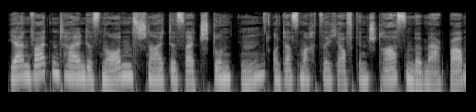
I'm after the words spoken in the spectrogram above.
Ja, in weiten Teilen des Nordens schneit es seit Stunden und das macht sich auf den Straßen bemerkbar.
